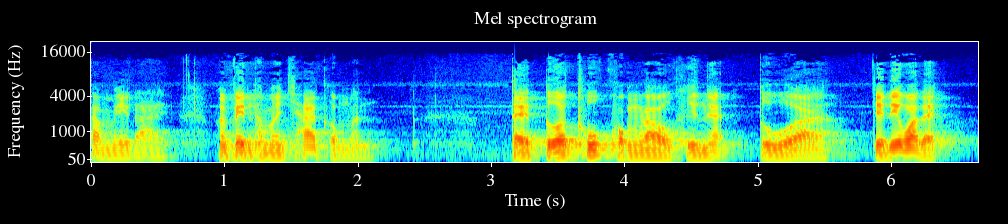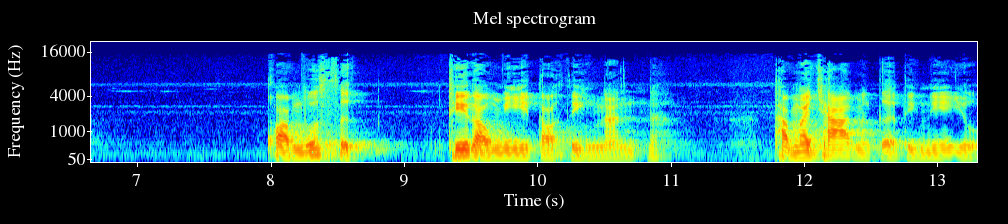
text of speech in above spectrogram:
ทำไม่ได้ มันเป็นธรรมชาติของมัน แต่ตัวทุกข์ของเราคือเนี่ย ตัวจะเรียกว่าอะไร ความรู้สึกที่เรามีต่อสิ่งนั้นนะธรรมชาติมันเกิดสิ่งนี้อยู่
